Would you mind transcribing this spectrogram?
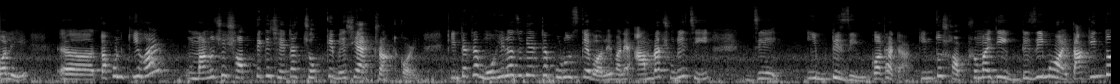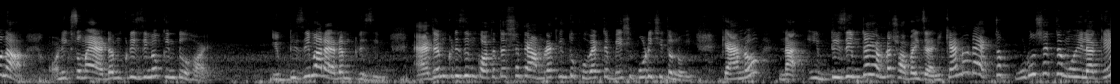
বলে তখন কি হয়? মানুষের সব থেকে সেটা চোখকে বেশি অ্যাট্রাক্ট করে। কিন্তু একটা মহিলা যদি একটা পুরুষকে বলে মানে আমরা শুনেছি যে ইবডিজিম কথাটা, কিন্তু সবসময় যে ইবডিজিম হয় তা কিন্তু না। অনেক সময় অ্যাডাম ক্রিজিমও কিন্তু হয়। ইবডিজিম আর অ্যাডাম ক্রিজিম। অ্যাডাম ক্রিজিম কথাটার সাথে আমরা কিন্তু খুব একটা বেশি পরিচিত নই। কেন? না, ইবডিজিমটাই আমরা সবাই জানি। কেন না একটা পুরুষ একটা মহিলাকে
